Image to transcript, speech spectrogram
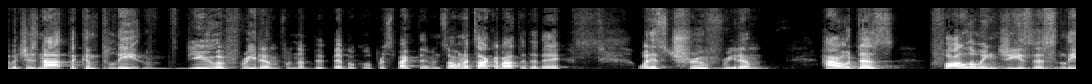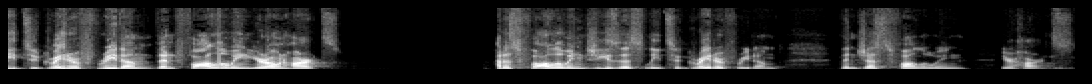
which is not the complete view of freedom from the b- biblical perspective. And so I want to talk about that today. What is true freedom? How does following Jesus lead to greater freedom than following your own hearts? How does following Jesus lead to greater freedom than just following your hearts?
